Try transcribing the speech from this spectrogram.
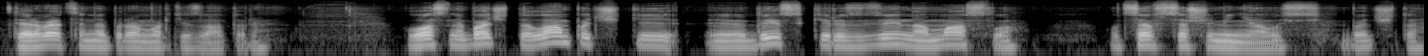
ТРВ це не про амортизатори. Власне, бачите, лампочки, е, диски, резина, масло. Оце все, що мінялось. Бачите?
